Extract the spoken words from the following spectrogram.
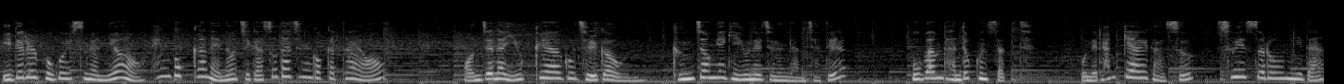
이들을 보고 있으면요, 행복한 에너지가 쏟아지는 것 같아요. 언제나 유쾌하고 즐거운 긍정의 기운을 주는 남자들. 오밤 단독 콘서트. 오늘 함께할 가수 스위스로입니다.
